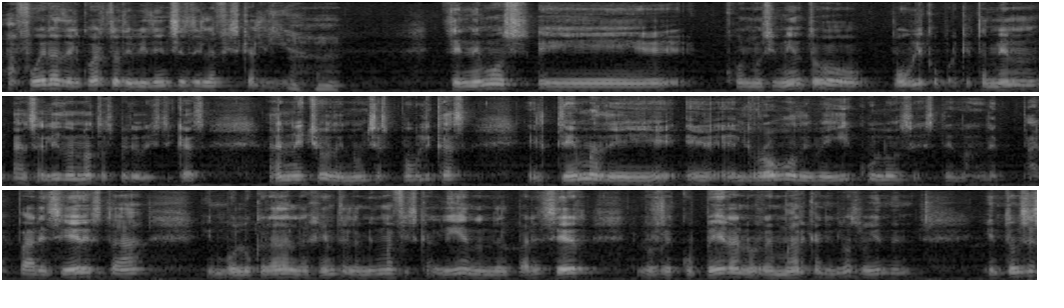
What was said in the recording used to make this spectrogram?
afuera del cuarto de evidencias de la fiscalía tenemos eh, conocimiento público, porque también han salido en notas periodísticas, han hecho denuncias públicas el tema de eh, robo de vehículos, este, donde al parecer está involucrada la gente, la misma fiscalía, en donde al parecer los recuperan, los remarcan y los venden. Entonces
